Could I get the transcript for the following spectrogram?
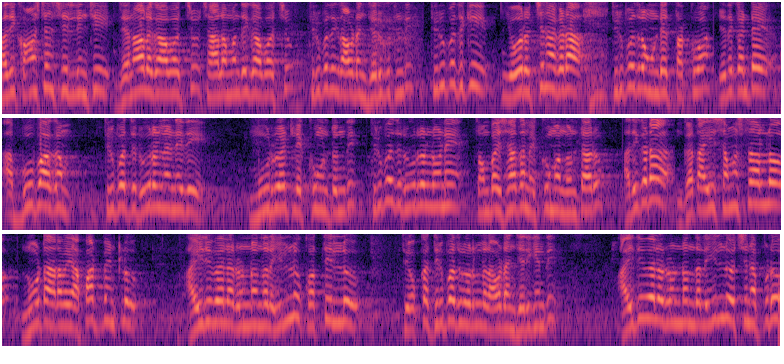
పది కాన్స్టిట్యున్సీల నుంచి జనాలు కావచ్చు చాలా మంది కావచ్చు తిరుపతికి రావడం జరుగుతుంది. తిరుపతికి ఎవరు వచ్చినా కూడా తిరుపతిలో ఉండేది తక్కువ. ఎందుకంటే ఆ భూభాగం తిరుపతి రూరల్ అనేది మూడు రెట్లు ఎక్కువ ఉంటుంది. తిరుపతి రూరల్లోనే తొంభై శాతం ఎక్కువ మంది ఉంటారు. అది కూడా గత ఐదు సంవత్సరాల్లో నూట అరవై అపార్ట్మెంట్లు ఐదు వేల రెండు వందల ఇల్లు కొత్త ఇల్లు ఒక్క తిరుపతి రూరల్లో రావడం జరిగింది. ఐదు వేల రెండు వందల ఇల్లు వచ్చినప్పుడు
